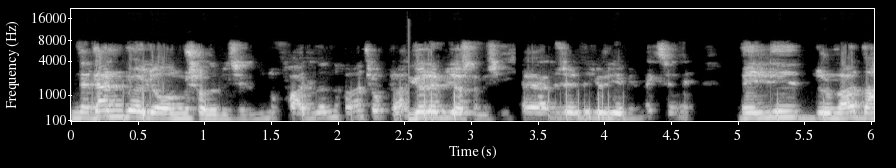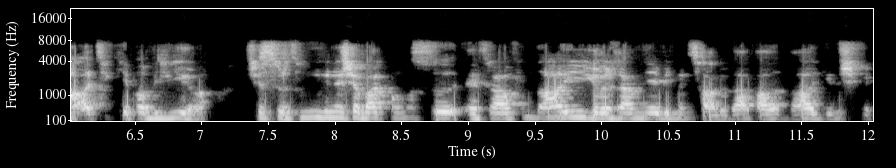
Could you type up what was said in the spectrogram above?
neden böyle olmuş olabileceğini, bunun faydalarını falan çok rahat görebiliyorsun. İşte iki ayağın üzerinde yürüyebilmek seni belli durumlarda daha atik yapabiliyor. İşte sırtının güneşe bakmaması etrafını daha iyi gözlemleyebilmeni sağlıyor. Daha, daha, geniş bir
